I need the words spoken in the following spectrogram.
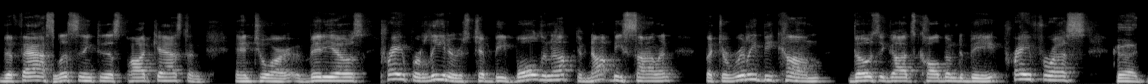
the fast listening to this podcast and, and to our videos? Pray for leaders to be bold enough to not be silent, but to really become those that God's called them to be. Pray for us. Good.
